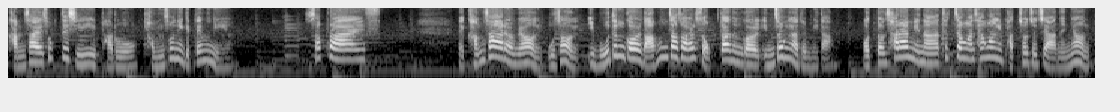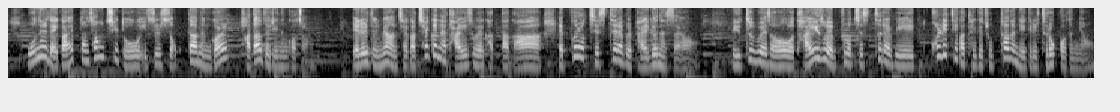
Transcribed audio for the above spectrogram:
감사에 속듯이 바로 겸손이기 때문이에요. Surprise! 네, 감사하려면 우선 이 모든 걸 나 혼자서 할 수 없다는 걸 인정해야 됩니다. 어떤 사람이나 특정한 상황이 받쳐주지 않으면 오늘 내가 했던 성취도 있을 수 없다는 걸 받아들이는 거죠. 예를 들면 제가 최근에 다이소에 갔다가 애플워치 strap을 발견했어요. 유튜브에서 다이소 애플워치 strap이 quality가 되게 좋다는 얘기를 들었거든요.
